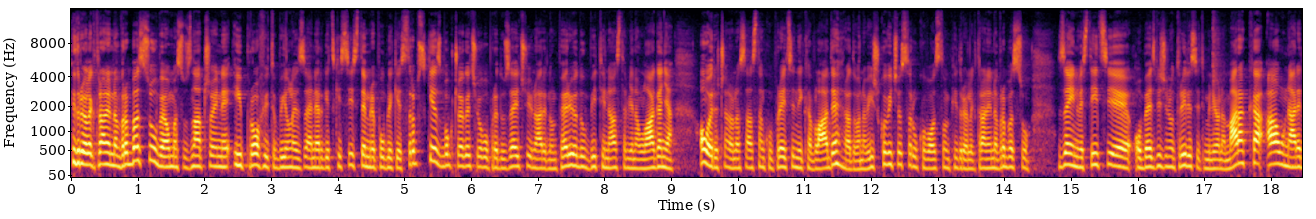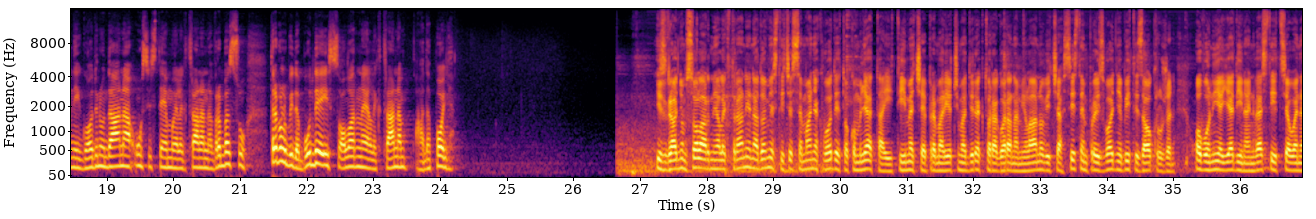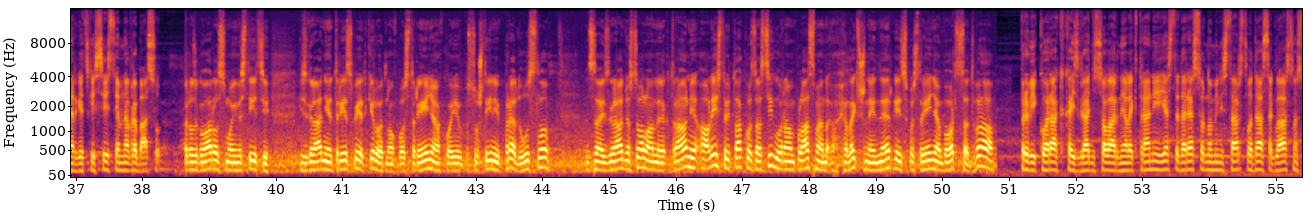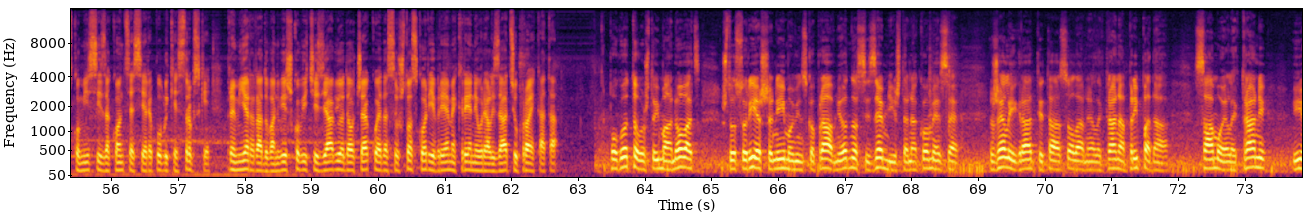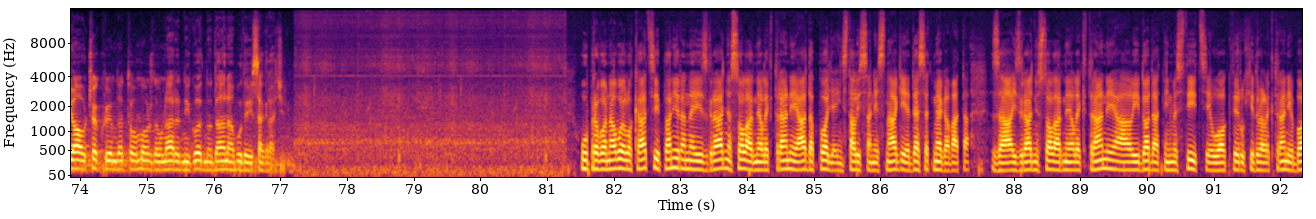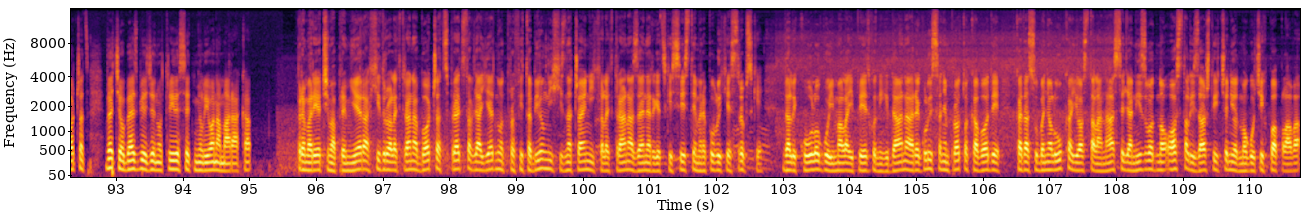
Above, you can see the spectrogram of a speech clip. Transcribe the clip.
Hidroelektrane na Vrbasu veoma su značajne i profitabilne za energetski sistem Republike Srpske, zbog čega će ovo preduzeće u narednom periodu biti nastavljena ulaganja. Ovo je rečeno na sastanku predsjednika vlade Radovana Viškovića sa rukovodstvom Hidroelektrane na Vrbasu. Za investicije je obezbiđeno 30 miliona maraka, a u narednih godinu dana u sistemu elektrana na Vrbasu trebalo bi da bude i solarna elektrana Ada Polje. Izgradnjom solarne elektrane nadomjestit će se manjak vode tokom ljeta i time će, prema riječima direktora Gorana Milanovića, sistem proizvodnje biti zaokružen. Ovo nije jedina investicija u energetski sistem na Vrbasu. Razgovarali smo o investiciji izgradnje 35 kW postrojenja koji je u suštini preduslov za izgradnju solarne elektrane, ali isto i tako za siguran plasman električne energije iz postrojenja Borca 2. Prvi korak ka izgradnji solarne elektrane jeste da Resorno ministarstvo da saglasnost Komisiji za koncesije Republike Srpske. Premijer Radovan Višković izjavio da očekuje da se u što skorije vrijeme krene u realizaciju projekata. Pogotovo što ima novac, što su riješeni imovinsko-pravni odnosi zemljište na kome se želi graditi ta solarna elektrana, pripada samo elektrani i ja očekujem da to možda u narednih godinu dana bude i sagrađeno. Upravo na ovoj lokaciji planirana je izgradnja solarne elektrane Ada Polje. Instalisane snage je 10 MW za izgradnju solarne elektrane, ali i dodatne investicije u okviru hidroelektrane Bočac već je obezbijeđeno 30 miliona maraka. Prema riječima premijera, hidroelektrana Bočac predstavlja jednu od profitabilnijih i značajnijih elektrana za energetski sistem Republike Srpske. Veliku ulogu imala i prethodnih dana regulisanjem protoka vode kada su Banja Luka i ostala naselja nizvodno ostali zaštićeni od mogućih poplava.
